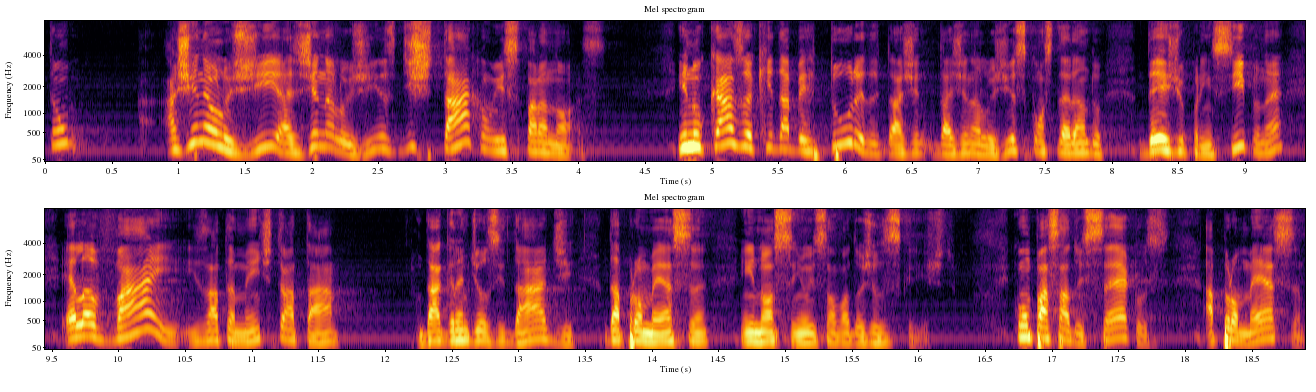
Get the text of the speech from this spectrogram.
Então, a genealogia, as genealogias destacam isso para nós. E no caso aqui da abertura das genealogias, considerando desde o princípio, né, ela vai exatamente tratar da grandiosidade da promessa em nosso Senhor e Salvador Jesus Cristo. Com o passar dos séculos, a promessa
